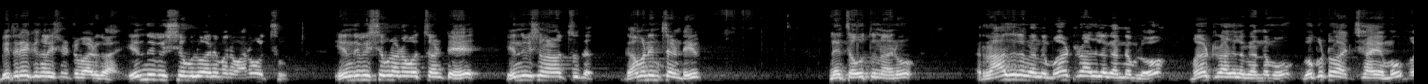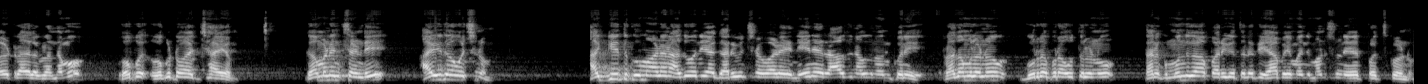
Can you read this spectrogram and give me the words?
వ్యతిరేకంగా లేచినటువంటి వాడుగా. ఎందు విషయంలో అని మనం అనవచ్చు. ఎందు విషయంలో అనవచ్చు అంటే ఎందు విషయంలో అనవచ్చు గమనించండి. నేను చదువుతున్నాను. రాజుల గ్రంథం మొదటి రాజుల గ్రంథంలో మొదటి రాజుల గ్రంథము ఒకటో అధ్యాయము మొదటి రాజుల గ్రంథము ఒక- ఒకటో అధ్యాయం. గమనించండి ఐదో వచనం. అగ్గిత్ కుమారుడని అదోనియా గర్వించిన వాడే నేనే రాజునగును అనుకుని రథములను గుర్రపు రౌతులను తనకు ముందుగా పరిగెత్తులకు యాభై మంది మనుషులను ఏర్పరచుకోండు.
